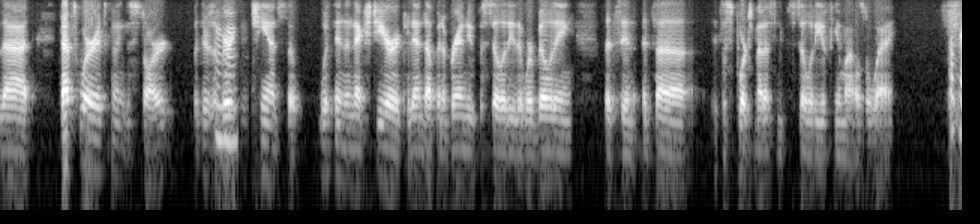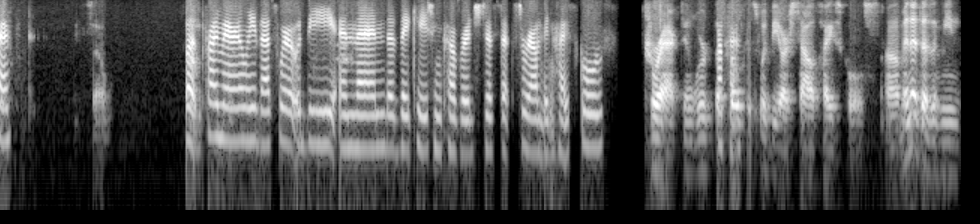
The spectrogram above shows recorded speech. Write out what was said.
that that's where it's going to start, but there's a very Mhm. good chance that within the next year it could end up in a brand new facility that we're building. That's in. It's a. It's a sports medicine facility a few miles away. Okay. So But primarily that's where it would be, and then the vacation coverage just at surrounding high schools. Correct, and we're the Okay. focus would be our South high schools, um, and that doesn't mean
